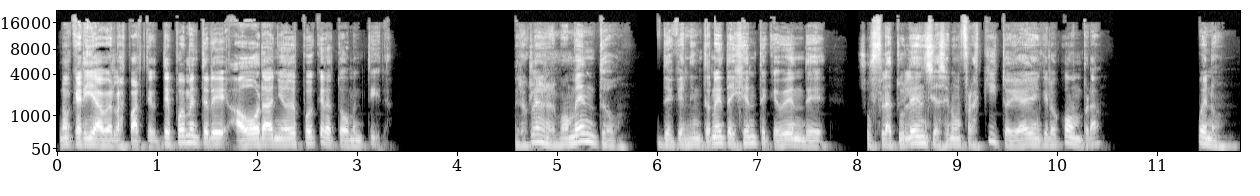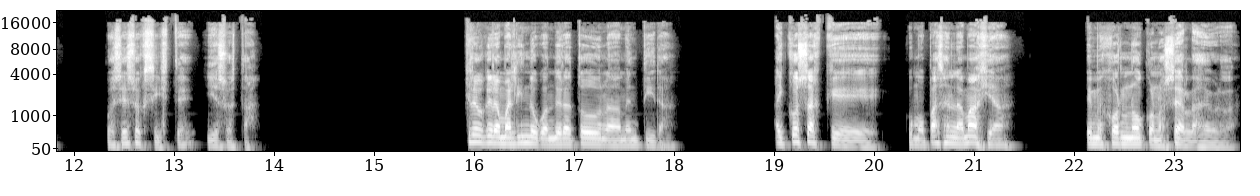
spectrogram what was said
no quería ver las partes. Después me enteré, ahora, años después, que era todo mentira. Pero claro, el momento de que en Internet hay gente que vende sus flatulencias en un frasquito y hay alguien que lo compra, bueno, pues eso existe y eso está. Creo que era más lindo cuando era todo una mentira. Hay cosas que, como pasa en la magia, es mejor no conocerlas de verdad.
